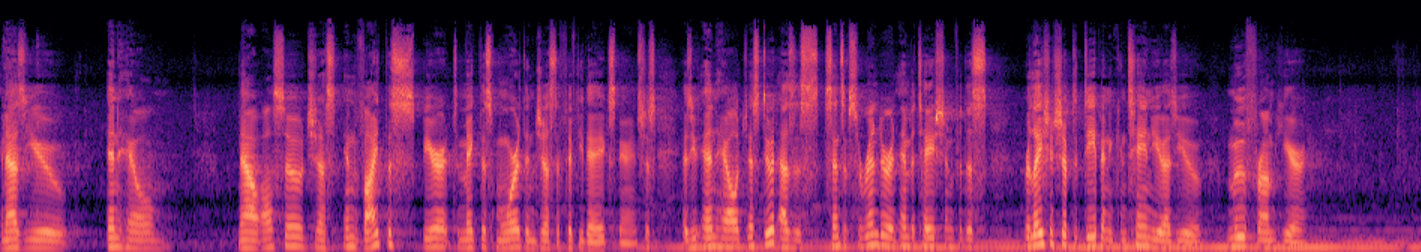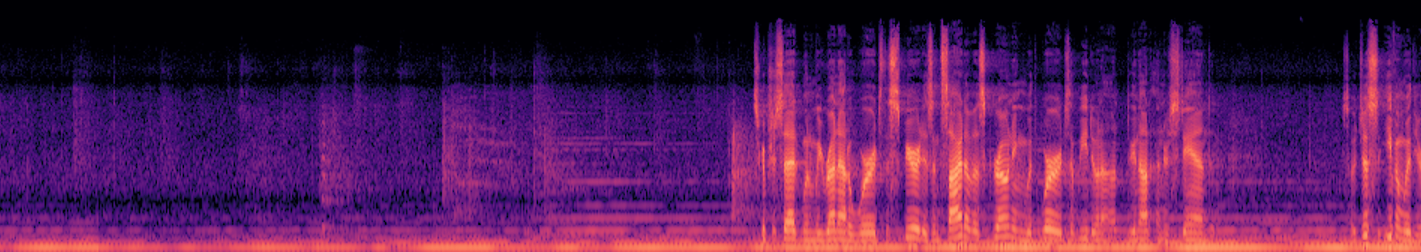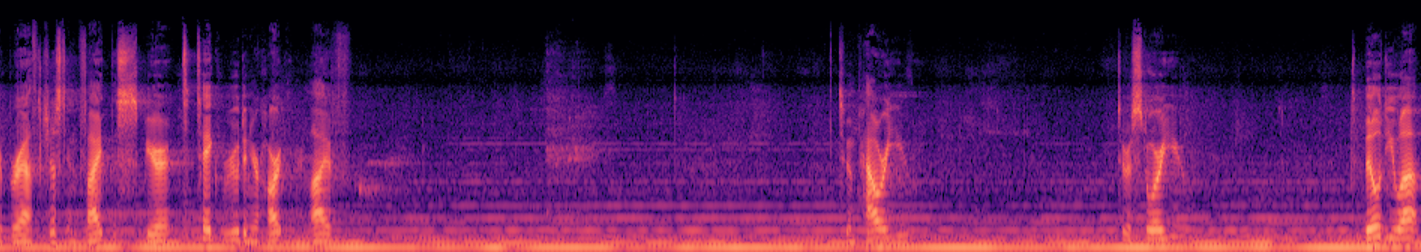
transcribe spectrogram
And as you inhale, now also just invite the Spirit to make this more than just a 50 day experience. Just as you inhale, just do it as a sense of surrender and invitation for this relationship to deepen and continue as you move from here. Scripture said, when we run out of words, the Spirit is inside of us groaning with words that we do not, do not understand. And so, just even with your breath, just invite the Spirit to take root in your heart and your life. To empower you, to restore you, to build you up.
